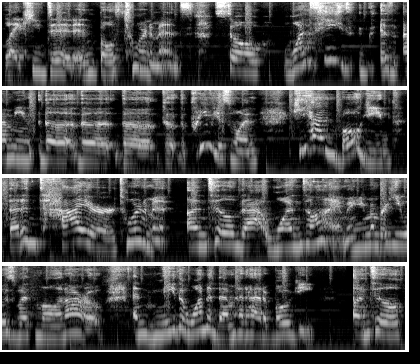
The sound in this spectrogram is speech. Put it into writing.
like he did in both tournaments. So once he is i mean the the the the, the previous one he hadn't bogeyed that entire tournament until that one time. And you remember he was with Molinari and neither one of them had had a bogey until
